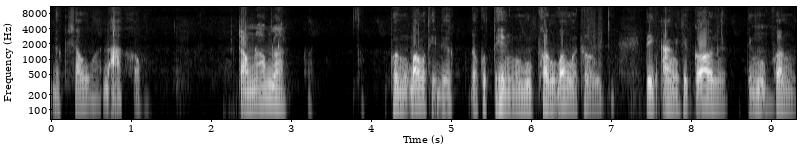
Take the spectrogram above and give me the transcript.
được xấu quá đá không. Trồng nó không lên. Phân bón thì được đâu có tiền mà mua phân bón rồi thôi. Tiền ăn chứ có nữa tiền mua phân.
